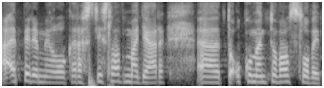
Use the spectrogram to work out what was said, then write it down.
a epidemiolog Rastislav Maďar eh, to okomentoval slovy.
